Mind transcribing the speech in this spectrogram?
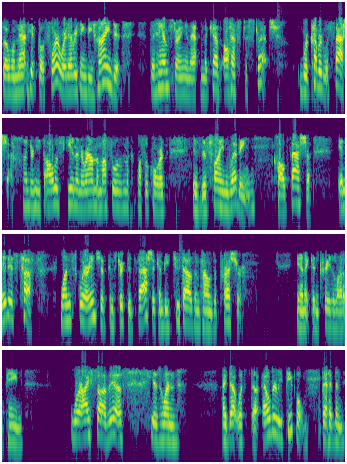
So when that hip goes forward, everything behind it, the hamstring and that and the calves all have to stretch we're covered with fascia. Underneath all the skin and around the muscles and the muscle cords is this fine webbing called fascia. And it is tough. One square inch of constricted fascia can be 2,000 pounds of pressure. And it can create a lot of pain. Where I saw this is when I dealt with elderly people that had been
